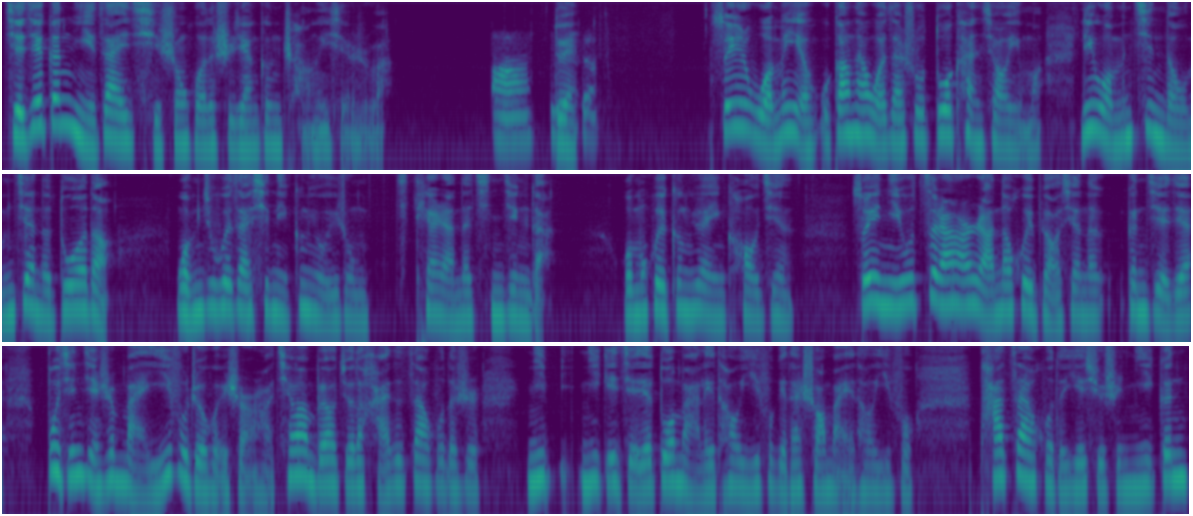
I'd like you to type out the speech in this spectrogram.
姐姐跟你在一起生活的时间更长一些，是吧？啊，对。所以我们也，我刚才我在说多看效应嘛，离我们近的，我们见得多的，我们就会在心里更有一种天然的亲近感，我们会更愿意靠近。所以你又自然而然的会表现的跟姐姐不仅仅是买衣服这回事儿哈，千万不要觉得孩子在乎的是你你给姐姐多买了一套衣服，给她少买一套衣服，他在乎的也许是你跟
